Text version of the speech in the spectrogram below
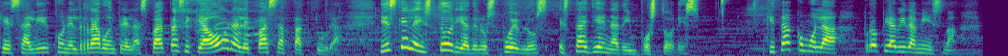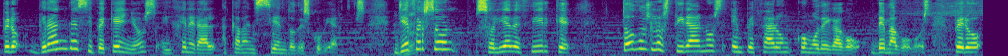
que salir con el rabo entre las patas y que ahora le pasa factura. Y es que la historia de los pueblos está llena de impostores quizá como la propia vida misma, pero grandes y pequeños en general acaban siendo descubiertos. Jefferson solía decir que todos los tiranos empezaron como demagogos, pero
